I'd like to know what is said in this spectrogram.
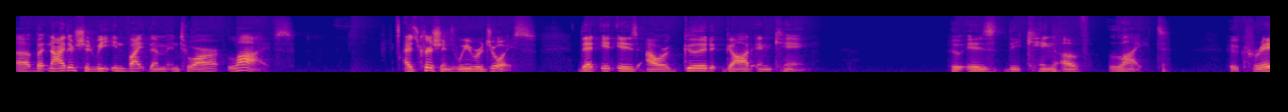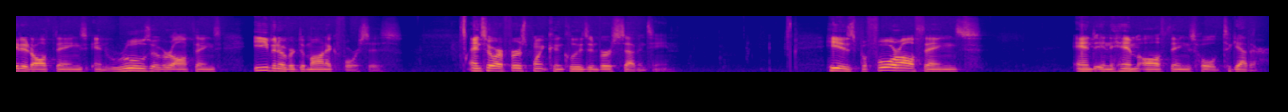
uh, but neither should we invite them into our lives. As Christians, we rejoice that it is our good God and King who is the King of light, who created all things and rules over all things, even over demonic forces. And so our first point concludes in verse 17. He is before all things, and in him all things hold together.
